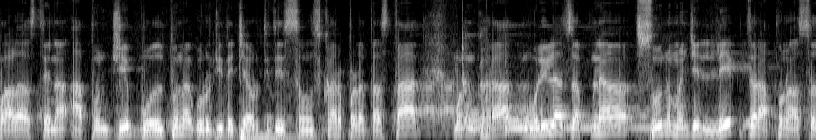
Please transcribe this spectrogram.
बाळ असते ना आपण जे बोलतो ना गुरुजी त्याच्यावरती ते संस्कार पडत असतात. म्हणून घरात मुलीला जपणं सून म्हणजे लेख जर आपण असं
